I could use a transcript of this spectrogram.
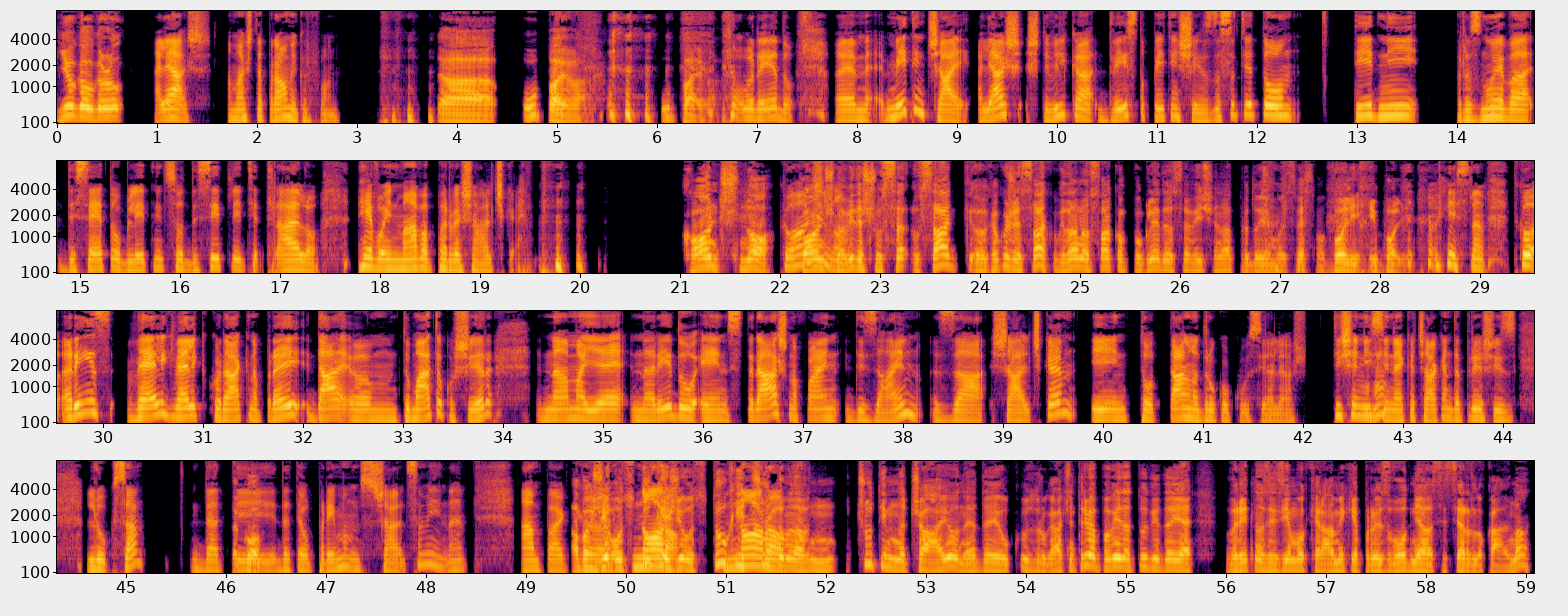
You go, girl. Aljaš, a imaš ta prav mikrofon? Uh, upajva, upajva. v redu. Um, met in čaj, aljaš, številka 265 je to, te dni praznujeva deseto obletnico, deset let je trajalo, evo in mava prve šalčke. Končno, Končno. končno. vidiš, vsa, vsak, kako že vsakog dana, v vsakem pogledu, vse više napredujemo, sve smo bolji in bolji. Mislim, tako res velik, velik korak naprej. Da, um, Tomato Košir nama je naredil en strašno fajn dizajn za šalčke in totalno drug okus, je, aljaš. Ti še nisi uh Mhm. -huh. nekaj čakal, da priješ iz luksa. Da, Tako. ti, da te opremim s šalcami, ne? ampak, Ampak že eh, od noro. tukaj, že od tukaj čutim na, čutim na čaju, ne, da je okus drugačen. Treba povedati tudi, da je verjetno z izjemo keramike proizvodnja sicer lokalna.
